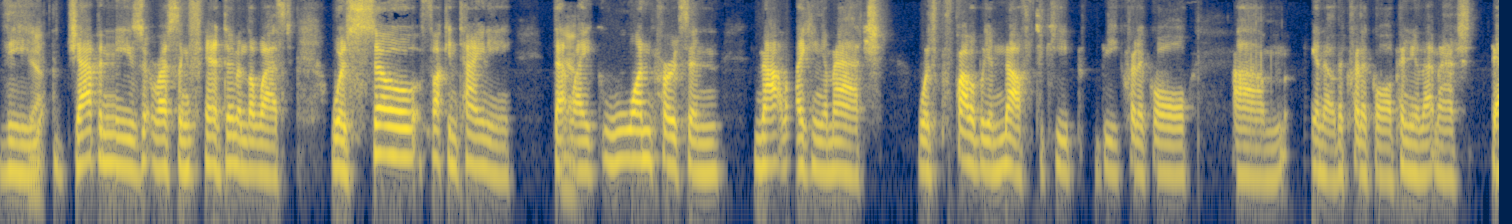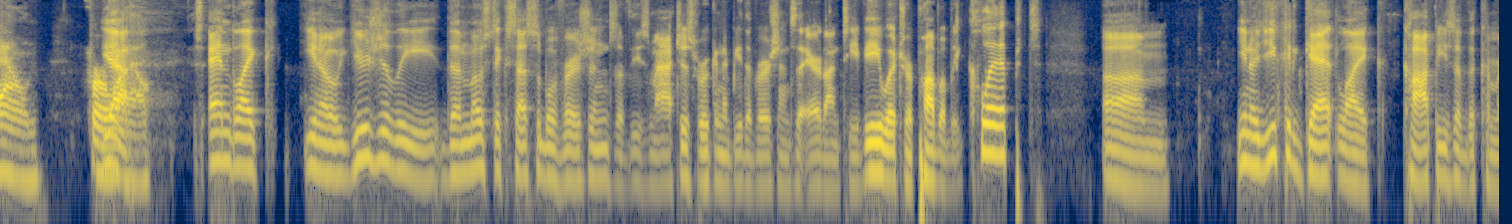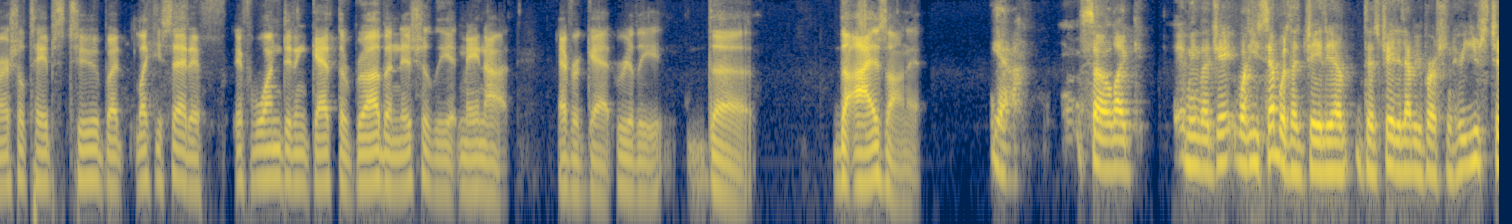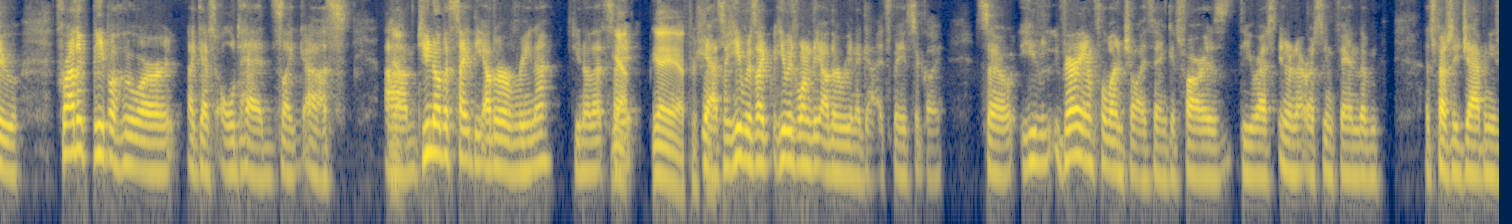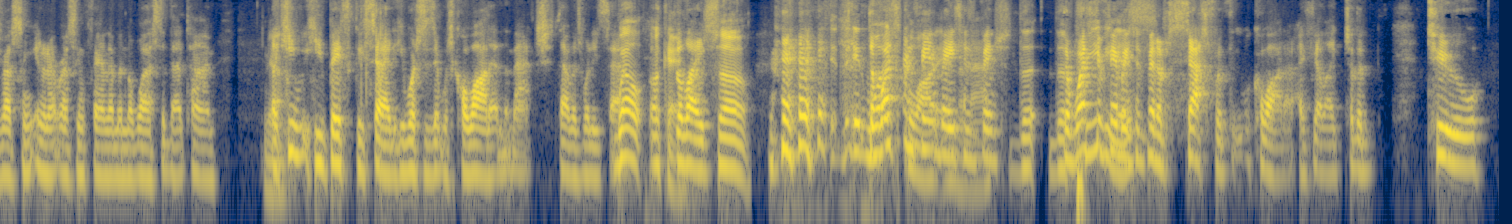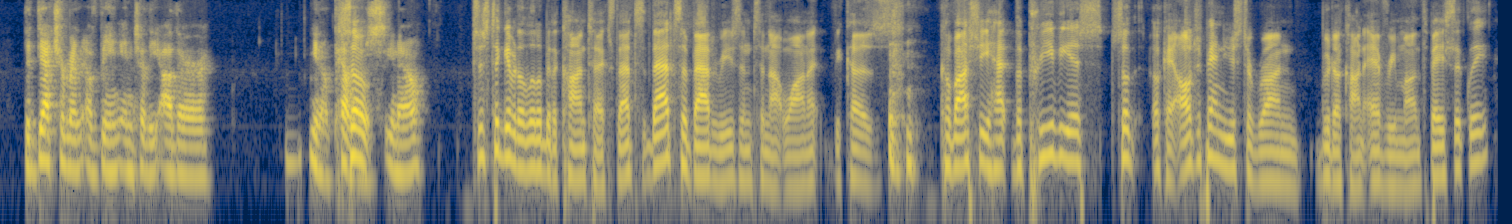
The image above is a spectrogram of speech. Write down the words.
the yeah. Japanese wrestling fandom in the West was so fucking tiny that yeah. like one person not liking a match was probably enough to keep the critical, um, you know, the critical opinion of that match down for a yeah. while and like you know usually the most accessible versions of these matches were going to be the versions that aired on tv which were probably clipped um you know you could get like copies of the commercial tapes too but like you said if if one didn't get the rub initially it may not ever get really the the eyes on it yeah so like I mean, the J, what he said was that JD, this JDW person who used to, for other people who are, I guess, old heads like us. Um, yeah. Do you know the site, the Other Arena? Do you know that site? Yeah, yeah, yeah, for sure. Yeah, so he was like he was one of the Other Arena guys, basically. So he was very influential, I think, as far as the rest, internet wrestling fandom, especially Japanese wrestling, internet wrestling fandom in the West at that time. Yeah. Like he he basically said he wishes it was Kawada in the match. That was what he said. Well, okay. So like so it, it the Western Kawada fan base has match. been the, the, the Western previous... fan base has been obsessed with Kawada, I feel like, to the to the detriment of being into the other you know pillars, so, you know. Just to give it a little bit of context, that's that's a bad reason to not want it because Kobashi had the previous so okay, All Japan used to run Budokan every month basically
